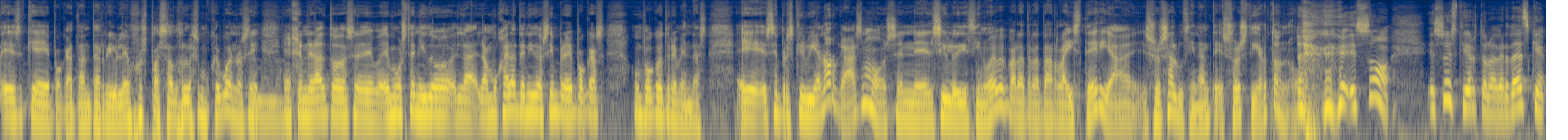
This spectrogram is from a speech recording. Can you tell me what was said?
es que época tan terrible hemos pasado las mujeres. Bueno, sí, en general todas eh, hemos tenido, la, mujer ha tenido siempre épocas un poco tremendas. Eh, se prescribían orgasmos en el siglo XIX para tratar la histeria. Eso es alucinante, eso es cierto, ¿no? eso, eso es cierto. La verdad es que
